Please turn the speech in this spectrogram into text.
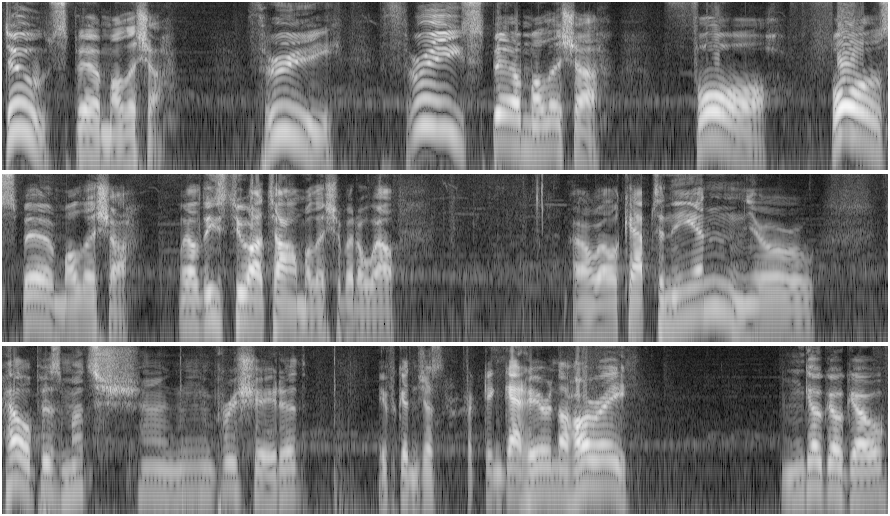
Two spear militia. Three. Three spear militia. Four. Four spear militia. Well, these two are town militia, but oh well. Oh well, Captain Ian, your help is much uh, appreciated. If you can just freaking get here in a hurry. Mm, Go, go, go.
